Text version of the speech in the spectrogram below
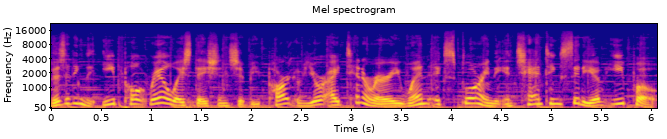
Visiting the Ipoh railway station should be part of your itinerary when exploring the enchanting city of Ipoh.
